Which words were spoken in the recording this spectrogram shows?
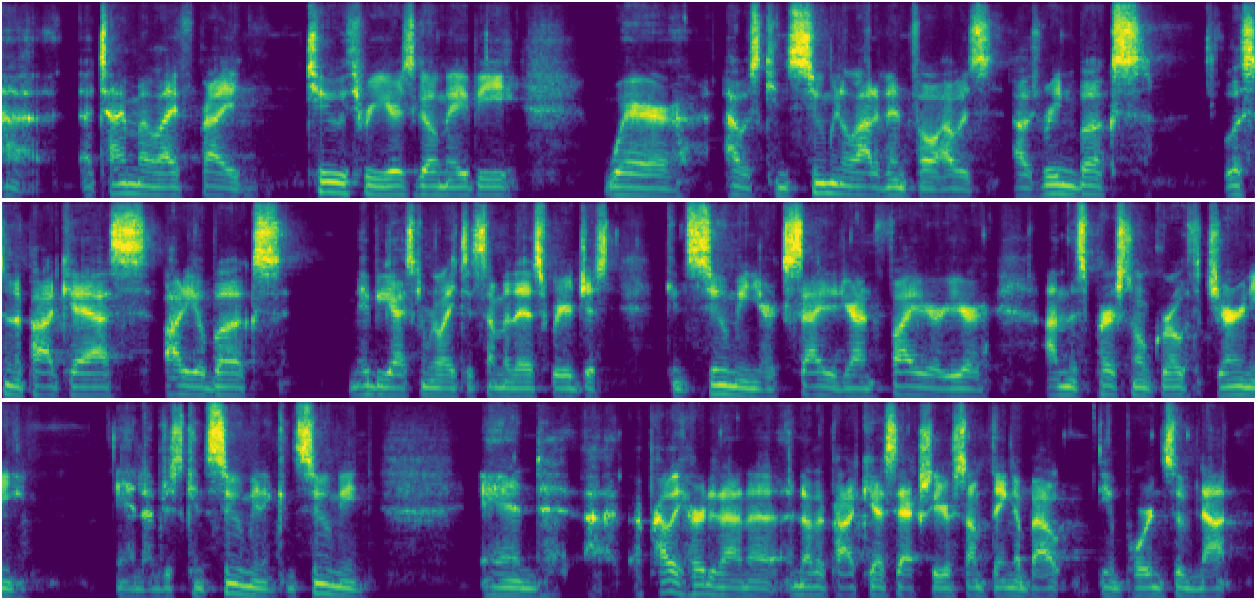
a, a time in my life, probably two three years ago, maybe, where I was consuming a lot of info. I was I was reading books, listening to podcasts, audiobooks. Maybe you guys can relate to some of this, where you're just consuming. You're excited. You're on fire. You're on this personal growth journey, and I'm just consuming and consuming and uh, I probably heard it on a, another podcast actually or something about the importance of not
